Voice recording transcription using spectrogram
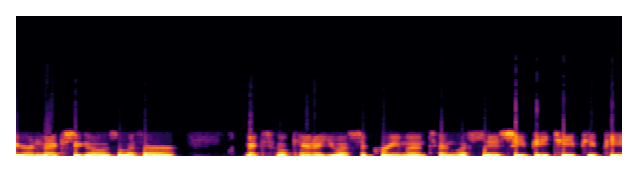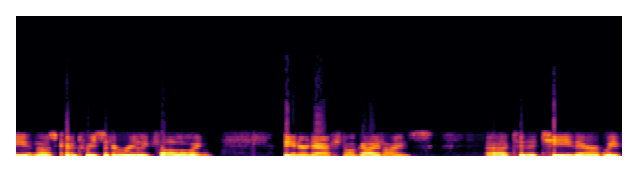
year in Mexico. So with our Mexico Canada US agreement and with the CPTPP and those countries that are really following the international guidelines uh, to the T there. We've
